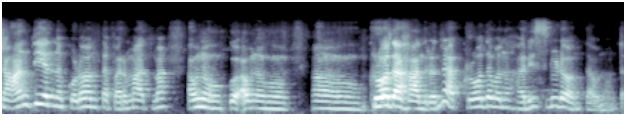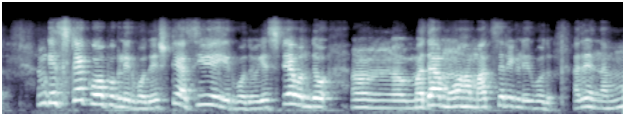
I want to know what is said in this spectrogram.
ಶಾಂತಿಯನ್ನು ಕೊಡೋ ಅಂಥ ಪರಮಾತ್ಮ ಅವನು ಅವನು ಕ್ರೋಧ ಅಂದ್ರು ಅಂದರೆ ಆ ಕ್ರೋಧವನ್ನು ಹರಿಸ್ಬಿಡೋ ಅಂತ ಅವನು ಅಂತ. ನಮ್ಗೆ ಎಷ್ಟೇ ಕೋಪಗಳಿರ್ಬೋದು, ಎಷ್ಟೇ ಅಸೂಯೆ ಇರ್ಬೋದು, ಎಷ್ಟೇ ಒಂದು ಮದ, ಮೋಹ, ಮಾತ್ಸರ್ಯಗಳಿರ್ಬೋದು, ಆದರೆ ನಮ್ಮ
